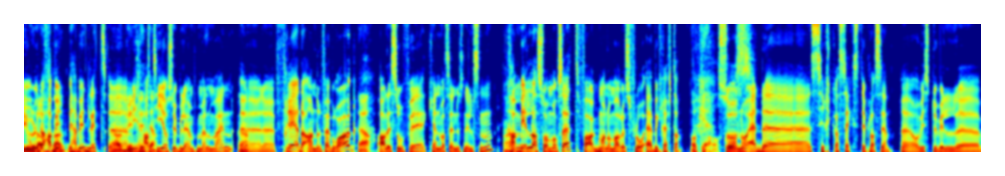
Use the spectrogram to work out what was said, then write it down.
jo, det har begynt, vi har begynt litt. Har Eh, begynt vi litt, har ja. tiårsjubileum på mellomveien. Ja. Eh, fredag 2. februar. Ja. Ali Sofi, Ken Vasenius Nilsen. Camilla Sommerseth, fagmann og Marius Flå er bekrefta. Okay. Så nå er det ca. 60 plass igjen. Eh, Og hvis du vil eh,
